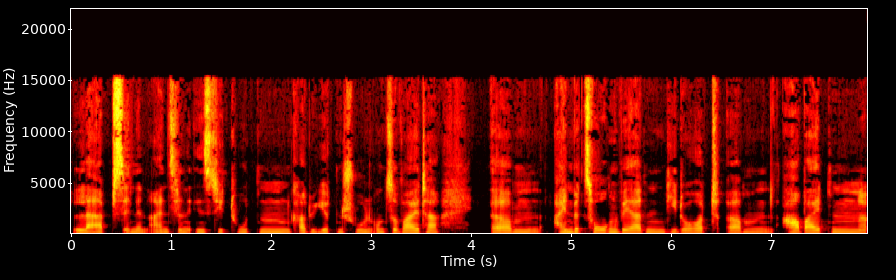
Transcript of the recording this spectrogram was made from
Labs, in den einzelnen Instituten, Graduiertenschulen und so weiter ähm, einbezogen werden, die dort ähm, Arbeiten äh,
